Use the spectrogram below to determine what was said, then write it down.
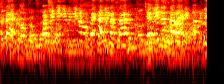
ಅಷ್ಟೇ. ಗಿಮಿಟಿ ನಮ್ಗ್ ಬೇಕಾಗಿಲ್ಲ ಸರ್. ಎಲ್ಲಿದೆ ಸರ್ ಕಮಿಟಿ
